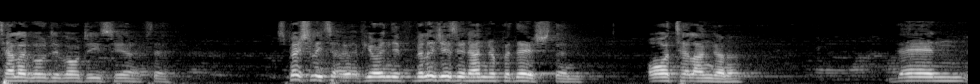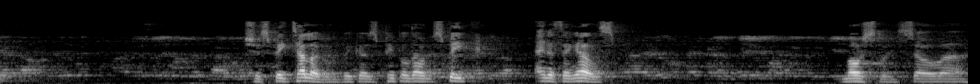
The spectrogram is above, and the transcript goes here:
Telugu devotees here? Especially if you're in the villages in Andhra Pradesh, then or Telangana, then should speak Telugu because people don't speak anything else mostly. So uh,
